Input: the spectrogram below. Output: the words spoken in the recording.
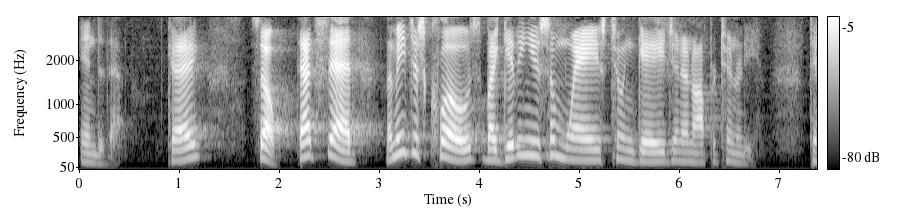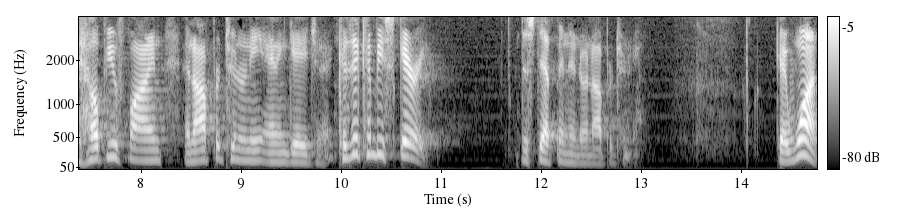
into that. Okay? So, that said, let me just close by giving you some ways to engage in an opportunity to help you find an opportunity and engage in it. Because it can be scary to step in into an opportunity. Okay, one,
